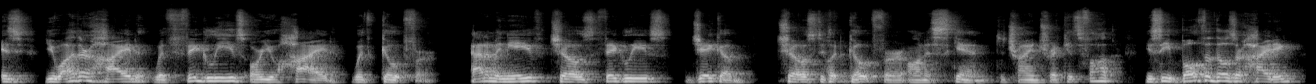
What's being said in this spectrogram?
is you either hide with fig leaves or you hide with goat fur. Adam and Eve chose fig leaves. Jacob chose to put goat fur on his skin to try and trick his father. You see, both of those are hiding.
